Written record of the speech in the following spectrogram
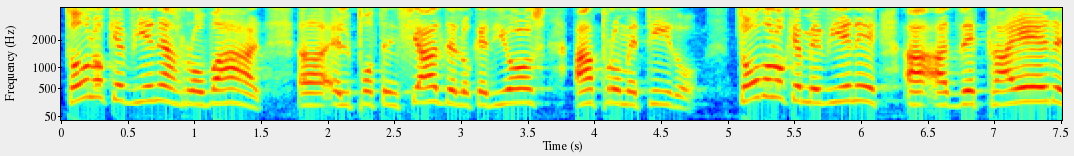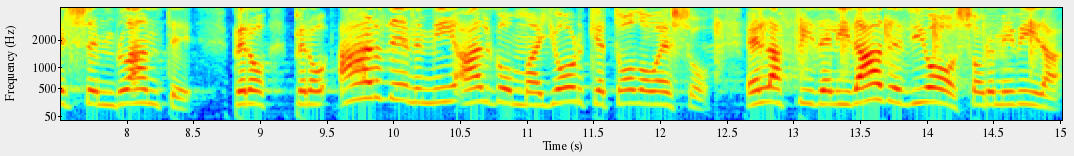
todo lo que viene a robar uh, el potencial de lo que Dios ha prometido, todo lo que me viene a decaer el semblante pero, pero arde en mí algo mayor que todo eso. Es la fidelidad de Dios sobre mi vida.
